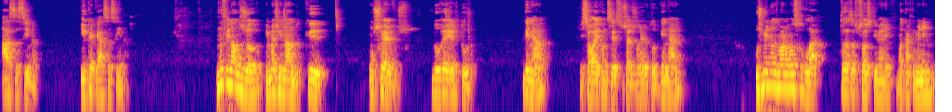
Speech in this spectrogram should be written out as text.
a assassina. E o que é que é a assassina? No final do jogo, imaginando que os servos do rei Arthur ganharam, e só vai acontecer se os servos do rei Arthur ganharem, os minions de Mordor vão se revelar. Todas as pessoas que tiverem uma carta mínima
